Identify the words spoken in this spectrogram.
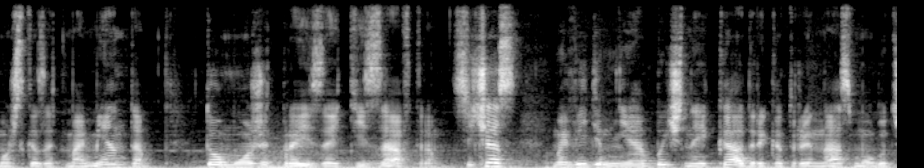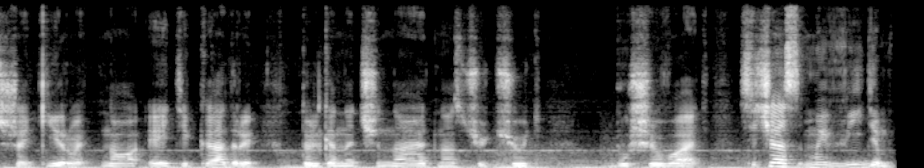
можно сказать, моментом, то может произойти завтра. Сейчас мы видим необычные кадры, которые нас могут шокировать, но эти кадры только начинают нас чуть-чуть бушевать. Сейчас мы видим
